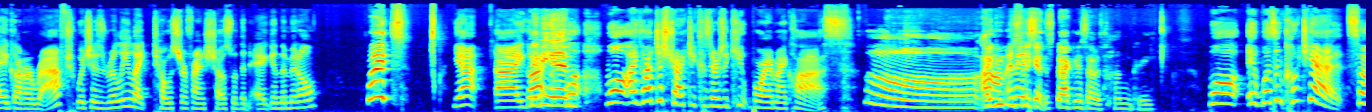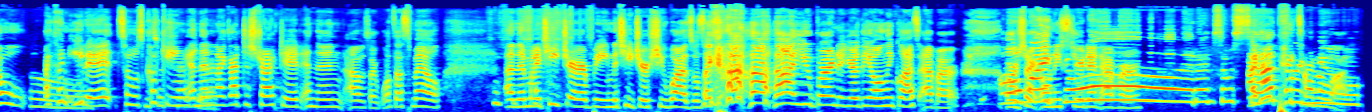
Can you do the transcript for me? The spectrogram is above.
egg on a raft, which is really like toaster French toast with an egg in the middle. What? Yeah, I got well, well, I got distracted because there was a cute boy in my class. Oh, I um, usually get distracted because I was hungry. Well, it wasn't cooked yet, so oh, I couldn't eat it. So it was cooking, and then I got distracted, and then I was like, "What's that smell?" And then my teacher, being the teacher she was, was like, "Ha ha ha! You burned it. You're the only class ever, or oh sorry, only God. student ever." I'm so sad. I got picked on a lot.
